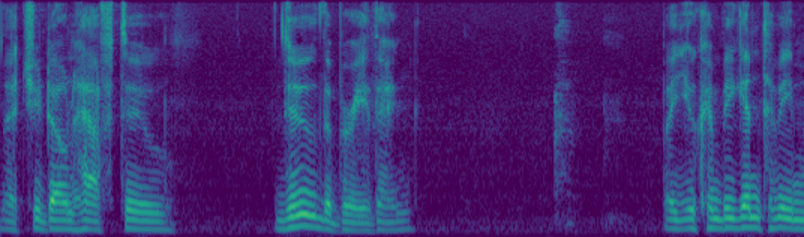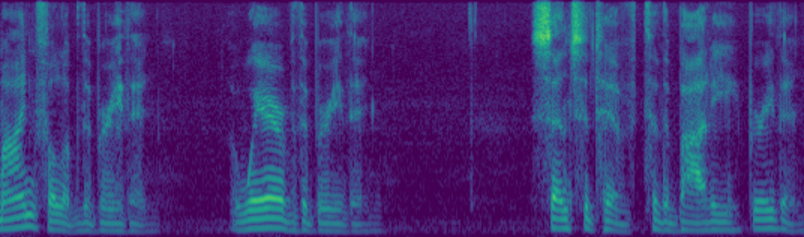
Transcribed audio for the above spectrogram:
That you don't have to do the breathing, but you can begin to be mindful of the breathing, aware of the breathing, sensitive to the body breathing.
